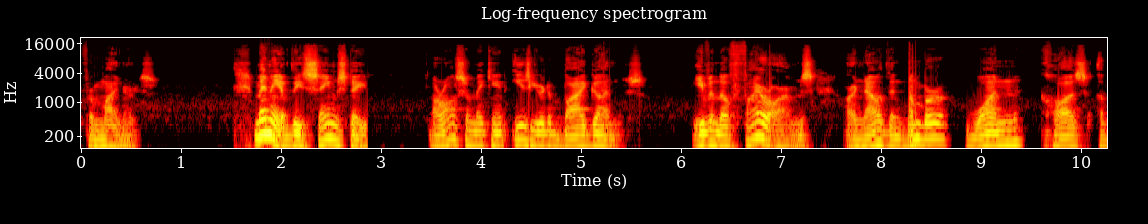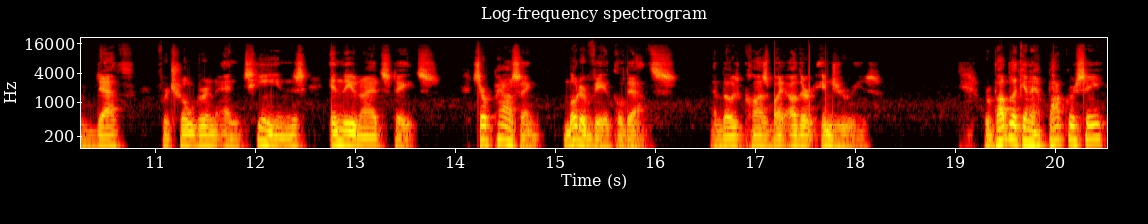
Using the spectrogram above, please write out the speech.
for minors. Many of these same states are also making it easier to buy guns, even though firearms are now the number one cause of death for children and teens in the United States, surpassing motor vehicle deaths and those caused by other injuries. Republican hypocrisy?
